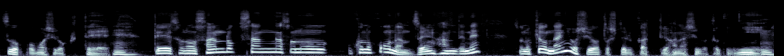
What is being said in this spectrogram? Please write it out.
すごく面白くて、えで、その363がその、このコーナーの前半でね、その今日何をしようとしてるかっていう話の時に、うん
